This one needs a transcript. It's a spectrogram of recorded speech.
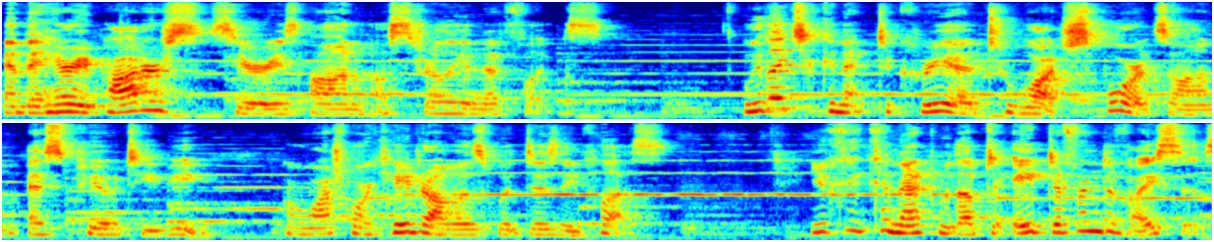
and the Harry Potter series on Australian Netflix. We like to connect to Korea to watch sports on SPO TV or watch more K dramas with Disney Plus. You can connect with up to eight different devices,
